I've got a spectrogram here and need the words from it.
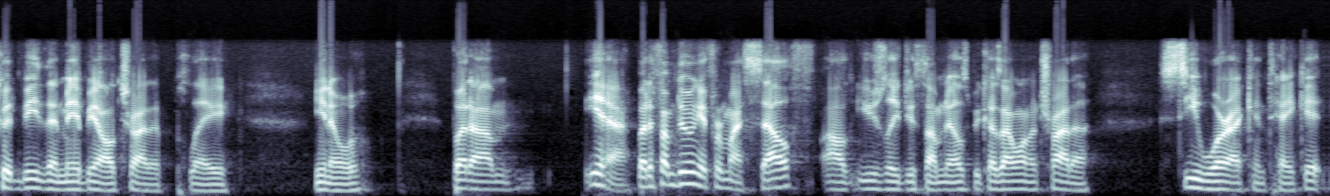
could be, then maybe I'll try to play, you know. But um, yeah. But if I'm doing it for myself, I'll usually do thumbnails because I want to try to see where I can take it.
